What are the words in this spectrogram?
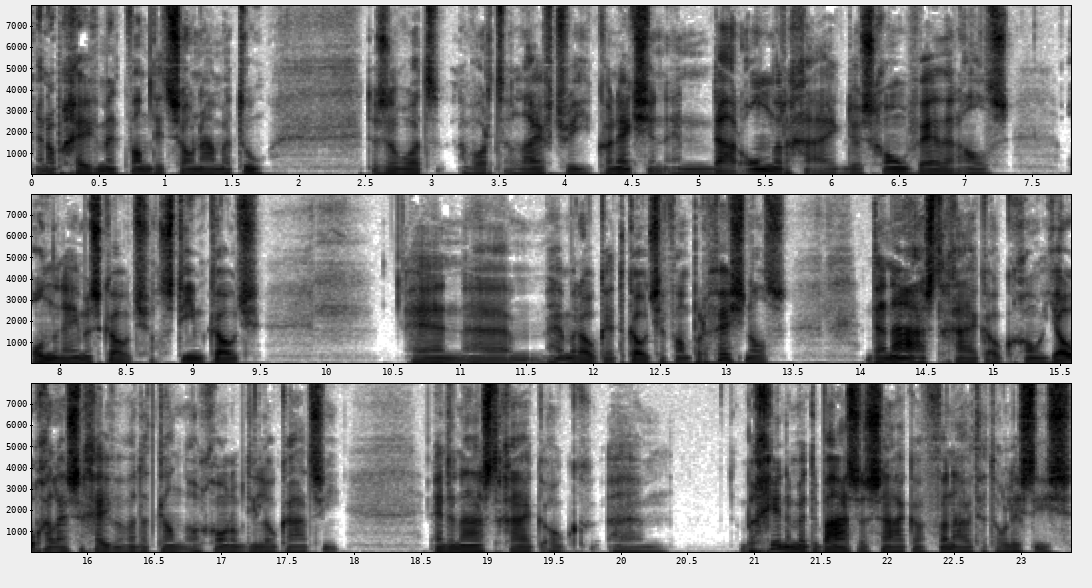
En op een gegeven moment kwam dit zo naar me toe. Dus er wordt, wordt Life Tree Connection. En daaronder ga ik dus gewoon verder als ondernemerscoach, als teamcoach. En, um, maar ook het coachen van professionals. Daarnaast ga ik ook gewoon yogalessen geven, want dat kan ook gewoon op die locatie. En daarnaast ga ik ook um, beginnen met de basiszaken vanuit het holistisch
